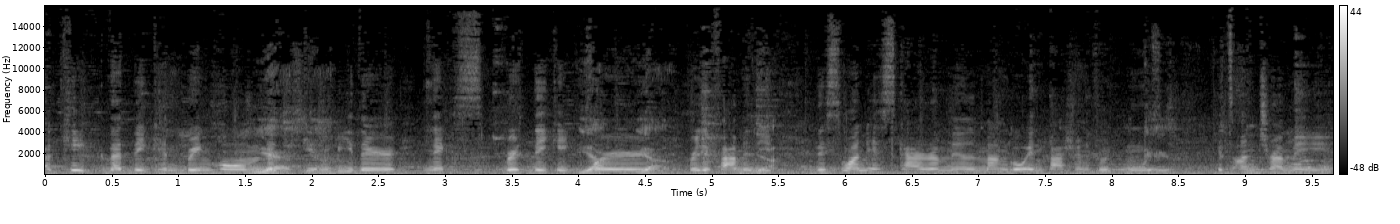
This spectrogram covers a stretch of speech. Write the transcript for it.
a cake that they can bring home Yes, that can yeah. be their next birthday cake Yeah, for yeah. for the family. Yeah. This one is caramel, mango, and passion fruit mousse. Okay. It's entremet.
